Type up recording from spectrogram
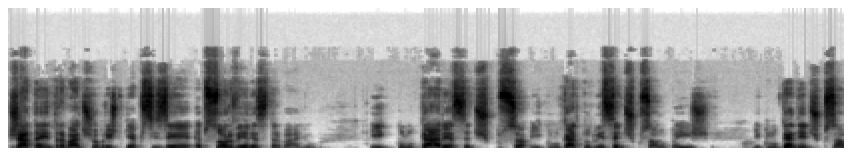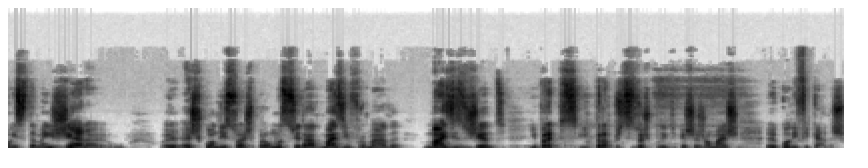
que já têm trabalhos sobre isto. Que é preciso é absorver esse trabalho e colocar essa discussão e colocar tudo isso em discussão no país. E colocando em discussão, isso também gera as condições para uma sociedade mais informada, mais exigente e para que e para as decisões políticas sejam mais uh, qualificadas.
